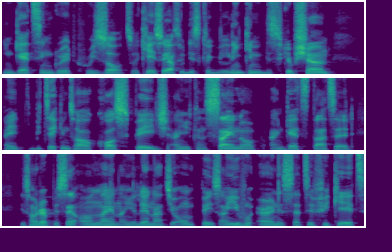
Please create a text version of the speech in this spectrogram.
in getting great results. Okay, so you have to just click the link in the description and it be taken to our course page and you can sign up and get started. It's 100% online and you learn at your own pace and you even earn a certificate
